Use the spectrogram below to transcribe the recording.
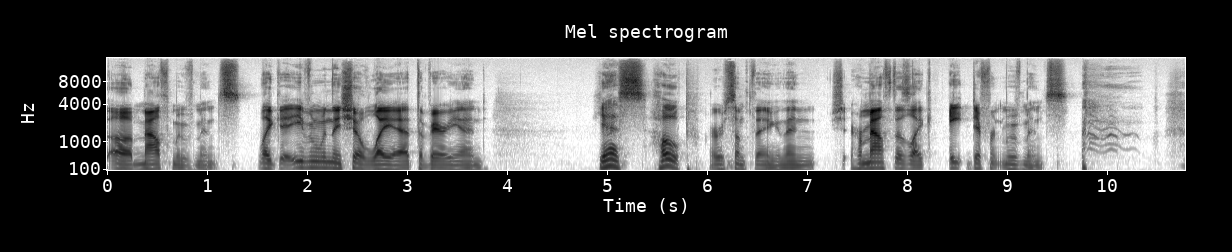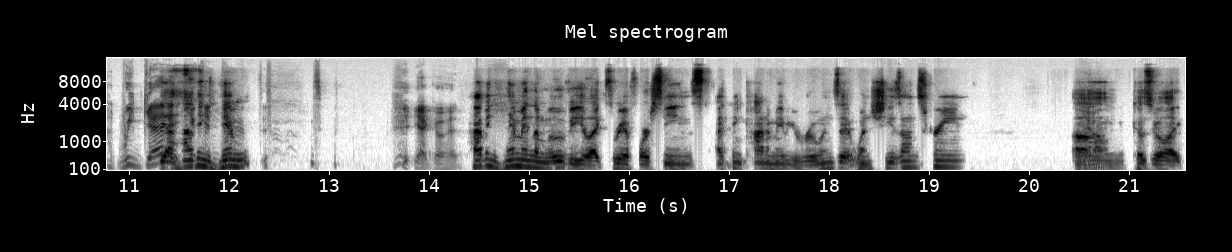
uh, mouth movements. Like even when they show Leia at the very end, yes, hope or something, and then sh- her mouth does like eight different movements. we get Yeah, it. having him- yeah, go ahead. Having him in the movie, like three or four scenes, I think kind of maybe ruins it when she's on screen. Yeah. Um, because you're like,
